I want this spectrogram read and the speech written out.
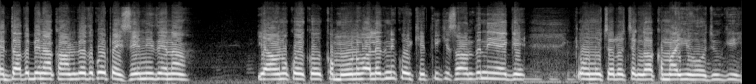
ਏਦਾਂ ਤਾਂ ਬਿਨਾ ਕੰਮ ਦੇ ਤਾਂ ਕੋਈ ਪੈਸੇ ਨਹੀਂ ਦੇਣਾ। ਜਾਂ ਉਹਨੂੰ ਕੋਈ ਕੋਈ ਕਮਾਉਣ ਵਾਲੇ ਤਾਂ ਨਹੀਂ ਕੋਈ ਖੇਤੀ ਕਿਸਾਨ ਤਾਂ ਨਹੀਂ ਹੈਗੇ। ਕਿ ਉਹਨੂੰ ਚਲੋ ਚੰਗਾ ਕਮਾਈ ਹੋ ਜੂਗੀ।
